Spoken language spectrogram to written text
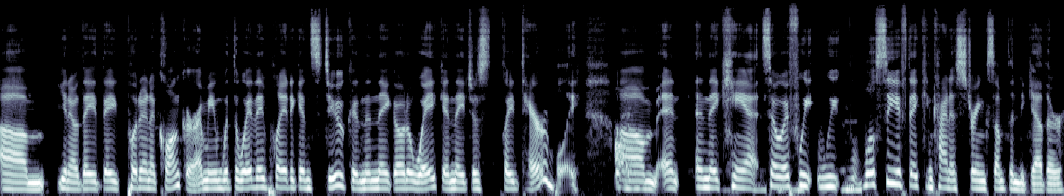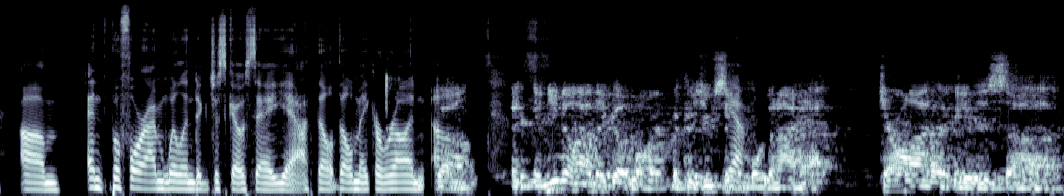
um, you know, they they put in a clunker. I mean, with the way they played against Duke, and then they go to Wake and they just played terribly, um, and and they can't. So if we we we'll see if they can kind of string something together. Um, and before I'm willing to just go say, yeah, they'll they'll make a run. Um, well, and, and, you know how they go, Lauren, because you've seen yeah. it more than I have. Carolina is uh,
